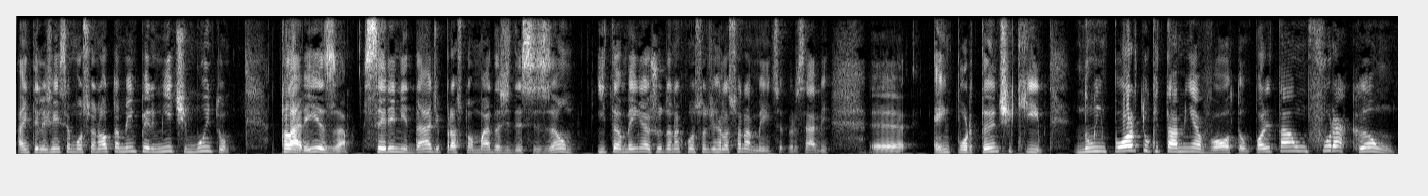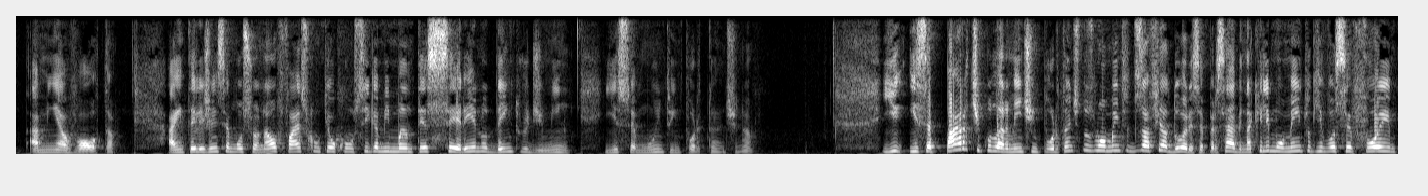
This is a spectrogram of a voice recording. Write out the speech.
A inteligência emocional também permite muito clareza, serenidade para as tomadas de decisão e também ajuda na construção de relacionamento, você percebe? É, é importante que, não importa o que está à minha volta, pode estar tá um furacão à minha volta, a inteligência emocional faz com que eu consiga me manter sereno dentro de mim e isso é muito importante, né? E isso é particularmente importante nos momentos desafiadores, você percebe? Naquele momento que você foi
